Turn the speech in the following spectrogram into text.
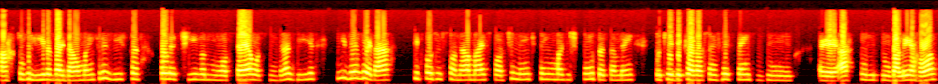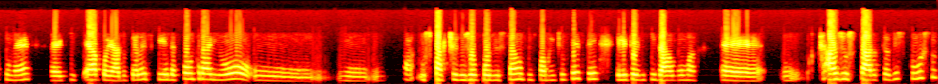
Arthur Lira vai dar uma entrevista coletiva num hotel aqui em Brasília e deverá se posicionar mais fortemente. Tem uma disputa também, porque declarações recentes do é, Arthur do Baleia Rossi, né, é, que é apoiado pela esquerda, contrariou o, o, os partidos de oposição, principalmente o PT. Ele teve que dar alguma é, ajustar o seu discurso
